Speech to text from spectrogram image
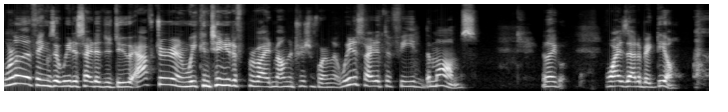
One of the things that we decided to do after, and we continue to provide malnutrition formula, we decided to feed the moms. You're like, why is that a big deal?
